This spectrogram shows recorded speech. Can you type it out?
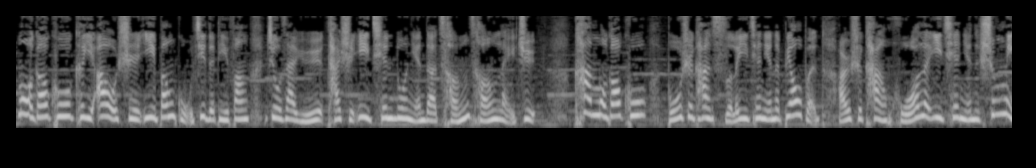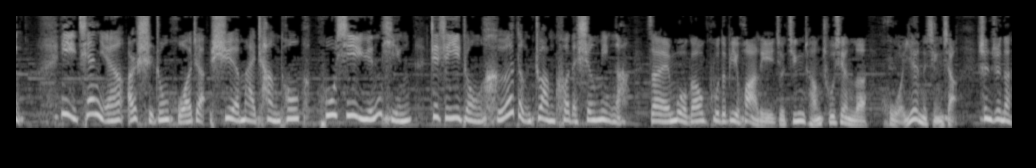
莫高窟可以傲视一帮古迹的地方，就在于它是一千多年的层层累聚。”看莫高窟，不是看死了一千年的标本，而是看活了一千年的生命。一千年而始终活着，血脉畅通，呼吸匀停，这是一种何等壮阔的生命啊！在莫高窟的壁画里，就经常出现了火焰的形象，甚至呢，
